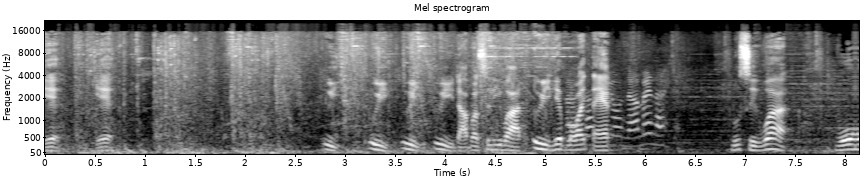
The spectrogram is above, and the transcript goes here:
เยเยอุ้ยอุ้ยอุ้ยอุ้ยดาบอัศนีบาทอุ้ยเรียบร้อยแตก รู้สึกว่า วง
